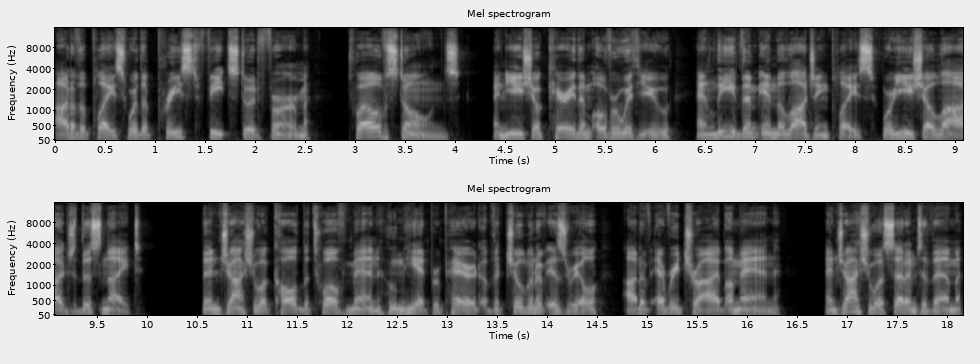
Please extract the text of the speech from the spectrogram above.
out of the place where the priest's feet stood firm, twelve stones, and ye shall carry them over with you, and leave them in the lodging place where ye shall lodge this night. Then Joshua called the twelve men whom he had prepared of the children of Israel, out of every tribe a man. And Joshua said unto them,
